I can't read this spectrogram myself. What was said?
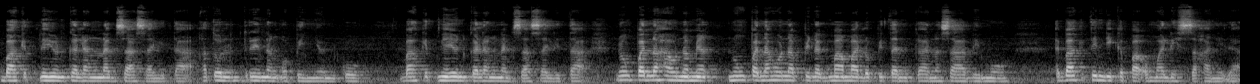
Bakit ngayon ka lang nagsasalita? Katulad rin ng opinion ko. Bakit ngayon ka lang nagsasalita? Nung panahon na, nung panahon na pinagmamalupitan ka na sabi mo, eh bakit hindi ka pa umalis sa kanila?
